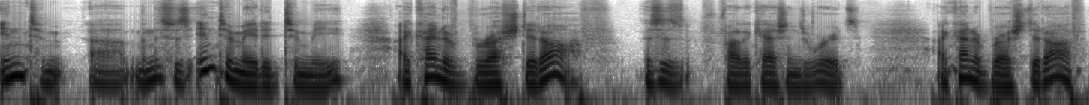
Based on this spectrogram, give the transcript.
intim- uh, when this was intimated to me, I kind of brushed it off. This is Father Cashin's words. I kind of brushed it off.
